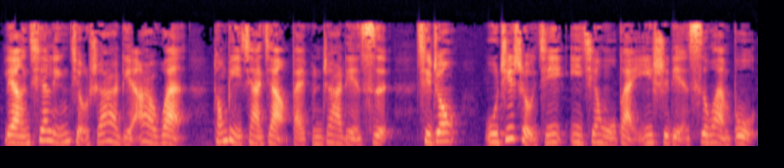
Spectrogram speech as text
两千零九十二点二万。同比下降百分之二点四，其中五 G 手机一千五百一十点四万部，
